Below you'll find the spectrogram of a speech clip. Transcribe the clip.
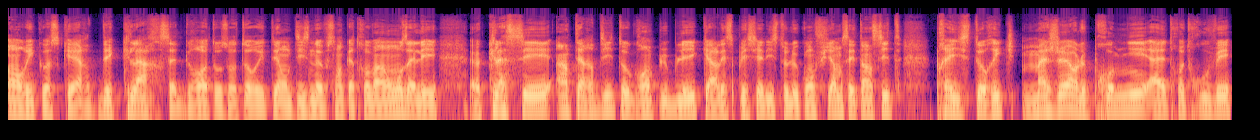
Henri Cosquer déclare cette grotte aux autorités en 1991. Elle est euh, classée, interdite au grand public, car les spécialistes le confirment. C'est un site préhistorique majeur, le premier à être trouvé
